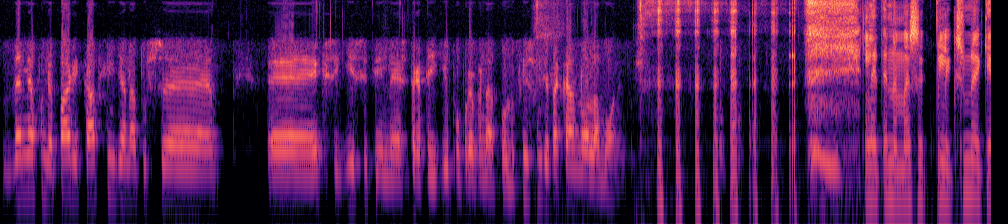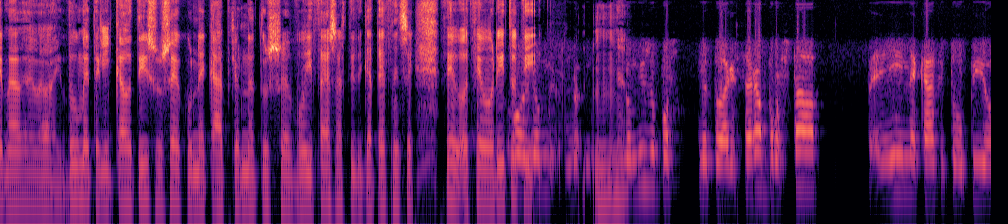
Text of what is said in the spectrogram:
δεν έχουν πάρει κάποιον για να τους ε, ε, εξηγήσει την στρατηγική που πρέπει να ακολουθήσουν και τα κάνουν όλα μόνοι τους. Λέτε να μας εκπλήξουν και να δούμε τελικά ότι ίσως έχουν κάποιον να τους βοηθά σε αυτή την κατεύθυνση. Θε, θεωρείτε ότι... Ναι. νομίζω πως με το αριστερά μπροστά είναι κάτι το οποίο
